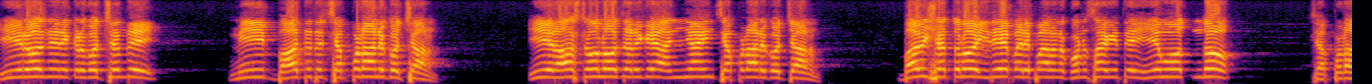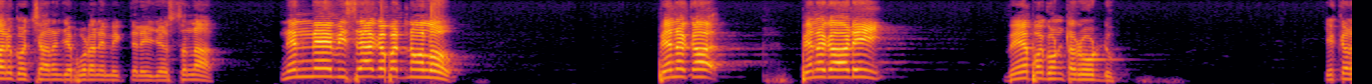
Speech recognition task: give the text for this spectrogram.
ఈరోజు నేను ఇక్కడికి వచ్చింది మీ బాధ్యత చెప్పడానికి వచ్చాను. ఈ రాష్ట్రంలో జరిగే అన్యాయం చెప్పడానికి వచ్చాను. భవిష్యత్తులో ఇదే పరిపాలన కొనసాగితే ఏమవుతుందో చెప్పడానికి వచ్చానని చెప్పి కూడా నేను మీకు తెలియజేస్తున్నా. నిన్నే విశాఖపట్నంలో పినక పినగాడి వేపగుంట రోడ్డు. ఇక్కడ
